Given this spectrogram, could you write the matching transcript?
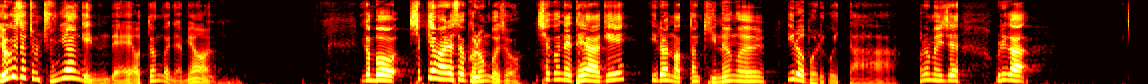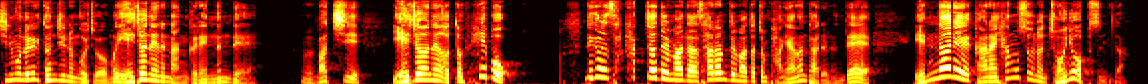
여기서 좀 중요한 게 있는데 어떤 거냐면 그러니까 뭐 쉽게 말해서 그런 거죠. 최근에 대학이 이런 어떤 기능을 잃어버리고 있다. 그러면 이제 우리가 질문을 이렇게 던지는 거죠. 뭐 예전에는 안 그랬는데 마치 예전에 어떤 회복. 근데 그 학자들마다 사람들마다 좀 방향은 다르는데 옛날에 관한 향수는 전혀 없습니다.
